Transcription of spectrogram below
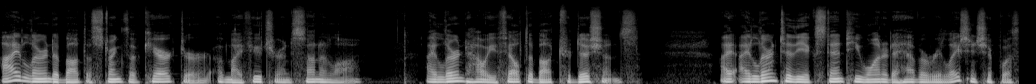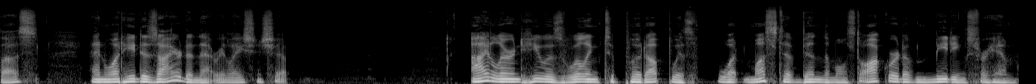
I learned about the strength of character of my future son in law. I learned how he felt about traditions. I, I learned to the extent he wanted to have a relationship with us and what he desired in that relationship. I learned he was willing to put up with what must have been the most awkward of meetings for him,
